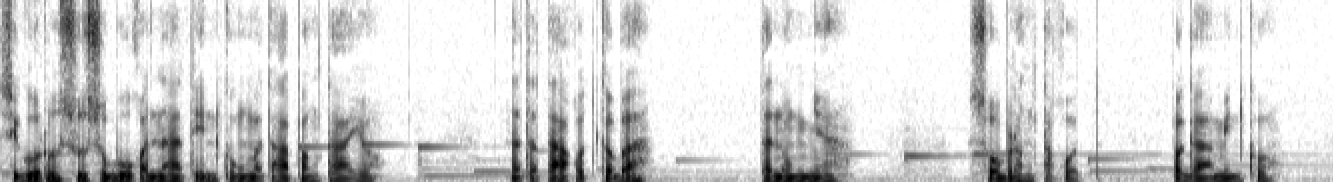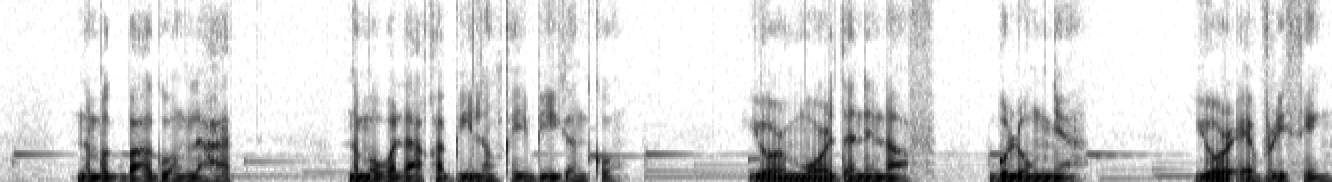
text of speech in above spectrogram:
siguro susubukan natin kung matapang tayo. Natatakot ka ba? Tanong niya. Sobrang takot, pag-amin ko. Na magbago ang lahat, na mawala ka bilang kaibigan ko. You're more than enough, bulong niya. You're everything.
